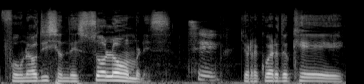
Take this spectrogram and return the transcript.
fue una audición de solo hombres. Sí. Yo recuerdo que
